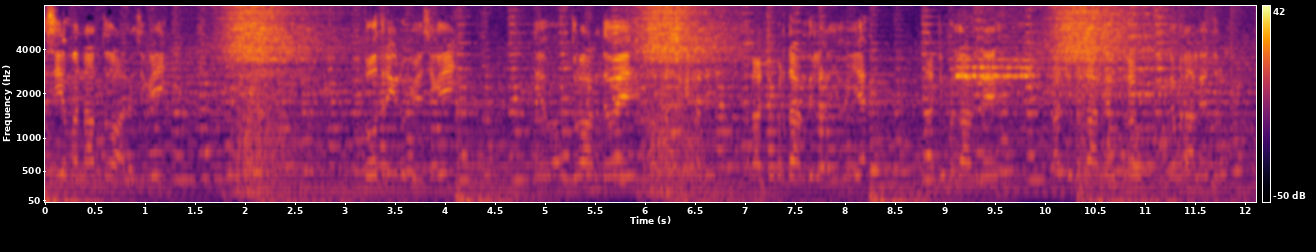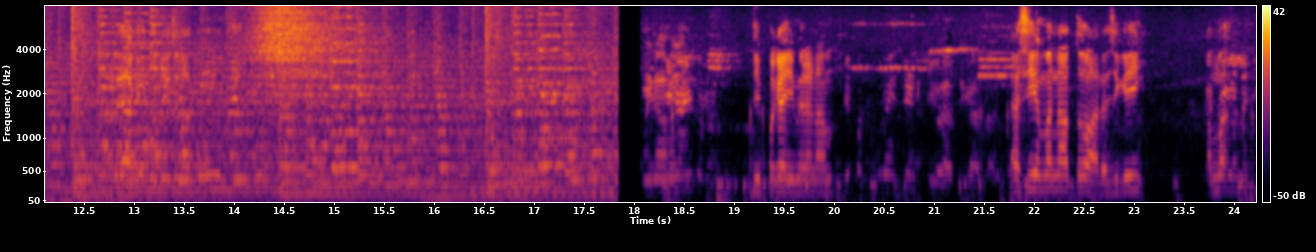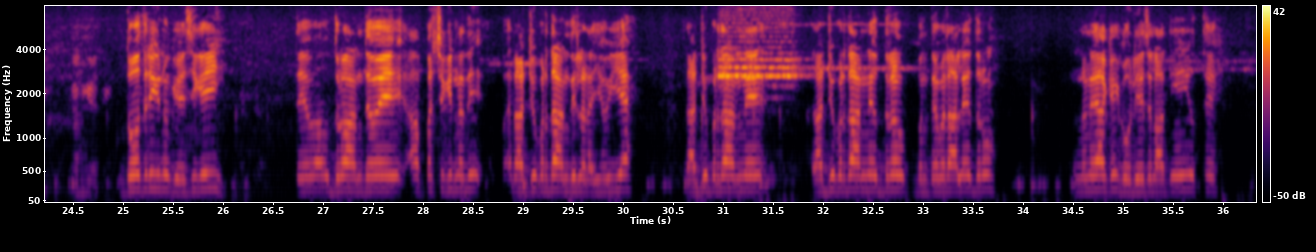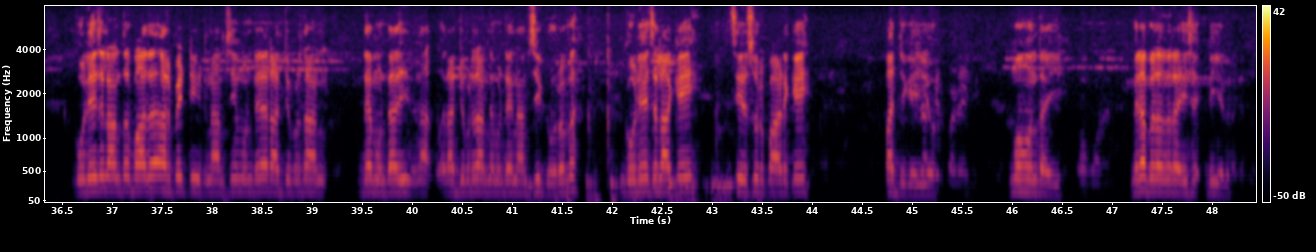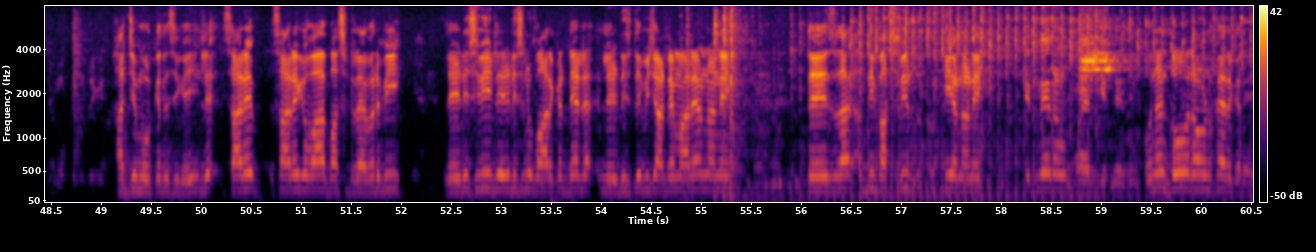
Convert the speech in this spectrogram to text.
ਅਸੀਂ ਅਮਰਨਾਥ ਤੋਂ ਆ ਰਹੇ ਸੀਗੇ ਦੋ ਤਰੀਕ ਨੂੰ ਗਏ ਸੀਗੇ ਜੀ। ਤੇ ਉਧਰੋਂ ਆਉਂਦੇ ਹੋਏ ਦੀ ਰਾਜੂ ਪ੍ਰਧਾਨ ਦੀ ਲੜਾਈ ਹੋਈ ਹੈ। ਰਾਜੂ ਪ੍ਰਧਾਨ ਨੇ ਰਾਜੂ ਪ੍ਰਧਾਨ ਨੇ ਉਧਰੋਂ ਦੇ ਬਣਾ ਲਏ ਉਧਰੋਂ ਉਹਨੇ ਆ ਕੇ ਗੋਲੀਆਂ ਚਲਾ ਕੀ ਨਾਮ ਹੈ ਦੀਪਕ ਹੈ ਜੀ ਮੇਰਾ ਨਾਮ। ਦੀਪਕ ਪੂਰਾ ਇੰਸੀਡੈਂਟ ਕੀ ਹੋਇਆ ਸੀਗਾ? ਅਸੀਂ ਅਮਰਨਾਥ ਤੋਂ ਆ ਰਹੇ ਸੀਗੇ ਜੀ। ਅਮਰ ਦੋ ਤਰੀਕ ਨੂੰ ਗਏ ਸੀਗੇ ਜੀ। ਤੇ ਉਧਰੋਂ ਆਉਂਦੇ ਹੋਏ ਆਪਸ ਚ ਕਿੰਨਾ ਦੀ, ਰਾਜੂ ਪ੍ਰਧਾਨ ਦੀ ਲੜਾਈ ਹੋਈ ਹੈ। ਰਾਜੂ ਪ੍ਰਧਾਨ ਨੇ, ਰਾਜੂ ਪ੍ਰਧਾਨ ਨੇ ਉਧਰੋਂ ਬੰਦੇ ਬੁਲਾ ਲਏ ਉਧਰੋਂ। ਉਹਨਾਂ ਨੇ ਆ ਕੇ ਗੋਲੀਆਂ ਚਲਾਤੀਆਂ ਜੀ ਉੱਥੇ। ਗੋਲੀਆਂ ਚਲਾਉਣ ਤੋਂ ਬਾਅਦ ਹਰਪ੍ਰੀਤ ਢੀਟ ਨਾਮ ਸੀ ਮੁੰਡੇ ਦਾ, ਰਾਜੂ ਪ੍ਰਧਾਨ ਦੇ ਮੁੰਡਾ ਦੀ ਰਾਜੂ ਪ੍ਰਧਾਨ ਦੇ ਮੁੰਡੇ ਦਾ ਨਾਮ ਸੀ ਗੌਰਵ। ਗੋਲੀਆਂ ਚਲਾ ਕੇ, ਸਿਰ ਸੁਰ ਪਾੜ ਕੇ ਭੱਜ ਗਈ ਉਹ। ਮੋਹਨ ਦਾ ਜੀ। ਮੇਰਾ ਬ੍ਰਦਰ ਹੈ ਰੀਅਲ ਹਾਂਜੀ, ਮੌਕੇ ਤੇ ਸੀਗੇ ਜੀ। ਲੇ- ਸਾਰੇ ਸਾਰੇ ਗਵਾਹ, ਬੱਸ ਡਰਾਈਵਰ ਵੀ ਲੇਡੀਜ਼ ਵੀ ਲੇਡੀਜ਼ ਨੂੰ ਬਾਹਰ ਕੱਢਿਆ ਲੇਡੀਜ਼ ਦੇ ਵੀ ਚਾਟੇ ਮਾਰੇ ਉਹਨਾਂ ਨੇ ਤੇ ਅੱਧੀ ਬੱਸ ਵੀ ਕੁੱਟੀ ਉਹਨਾਂ ਨੇ। ਕਿੰਨੇ ਰਾਉਂਡ ਫਾਇਰ ਕੀਤੇ ਸੀ? ਉਹਨਾਂ ਨੇ ਦੋ ਰਾਉਂਡ ਫਾਇਰ ਕਰੇ।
